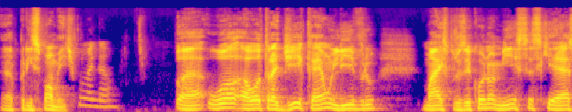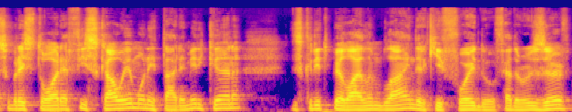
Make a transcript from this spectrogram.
uh, principalmente. Legal. O, a outra dica é um livro mais para os economistas, que é sobre a história fiscal e monetária americana, escrito pelo Alan Blinder, que foi do Federal Reserve,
